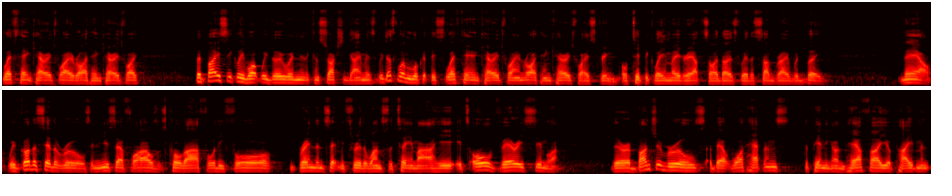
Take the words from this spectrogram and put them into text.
left-hand carriageway, right-hand carriageway. But basically what we do in the construction game is we just want to look at this left-hand carriageway and right-hand carriageway string, or typically a metre outside those where the subgrade would be. Now, we've got a set of rules. In New South Wales, it's called R44. Brendan sent me through the ones for TMR here. It's all very similar. There are a bunch of rules about what happens depending on how far your pavement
